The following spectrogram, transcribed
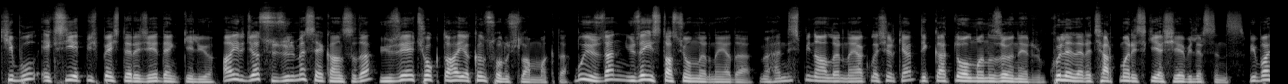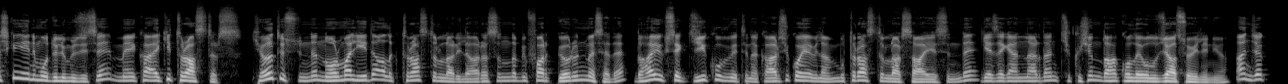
Ki bu eksi 75 dereceye denk geliyor. Ayrıca süzülme sekansı da yüzeye çok daha yakın sonuçlanmakta. Bu yüzden yüzey istasyonlarına ya da mühendis binalarına yaklaşırken dikkatli olmanızı öneririm. Kulelere çarpma riski yaşayabilirsiniz. Bir başka yeni modülümüz ise MK2 Thrusters. Kağıt üstünde normal 7 alık thrusterlar ile arasında bir fark görünmese de daha yüksek G kuvvetine karşı koyabilen bu thrusterlar sayesinde gezegenlerden çıkışın daha kolay olacağı söyleniyor. Ancak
